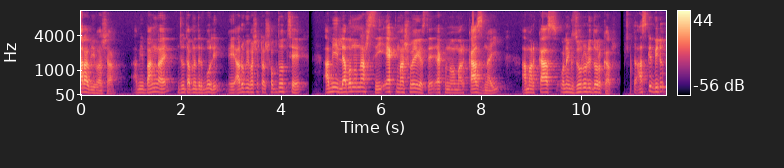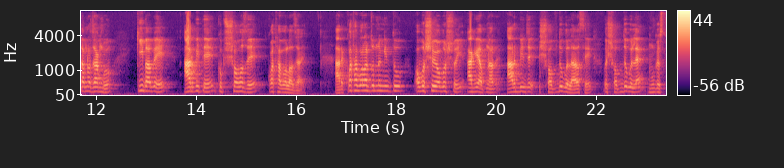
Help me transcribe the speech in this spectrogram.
আরবি ভাষা। আমি বাংলায় যদি আপনাদের বলি, এই আরবি ভাষাটার শব্দ হচ্ছে, আমি লেবানন আসছি, এক মাস হয়ে গেছে, এখনও আমার কাজ নাই। আমার কাজ অনেক জরুরি দরকার। তো আজকের ভিডিওতে আমরা জানব কীভাবে আরবিতে খুব সহজে কথা বলা যায়। আর কথা বলার জন্য কিন্তু অবশ্যই অবশ্যই আগে আপনার আরবি যে শব্দগুলো আছে, ওই শব্দগুলো মুখস্থ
